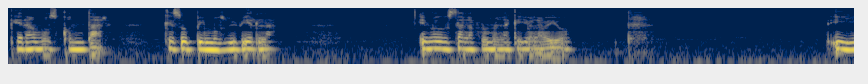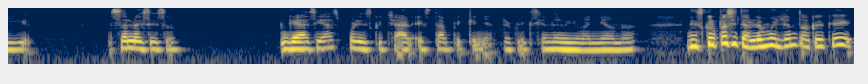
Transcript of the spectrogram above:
queramos contar que supimos vivirla. Y me gusta la forma en la que yo la vivo. Y solo es eso. Gracias por escuchar esta pequeña reflexión de mi mañana. Disculpa si te hablé muy lento, creo que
